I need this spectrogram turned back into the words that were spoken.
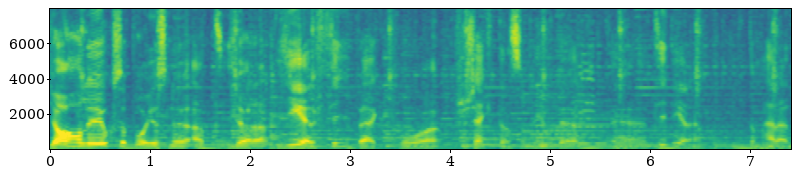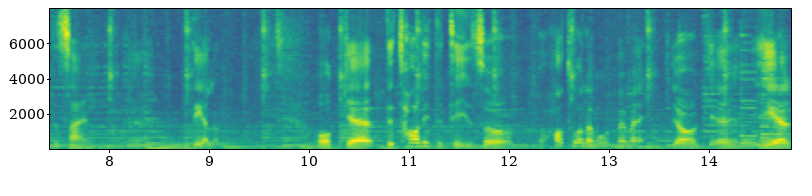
Jag håller ju också på just nu att göra, ge er feedback på projekten som ni gjorde eh, tidigare. De här designdelen. Eh, och eh, det tar lite tid så ha tålamod med mig. Jag eh, ger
